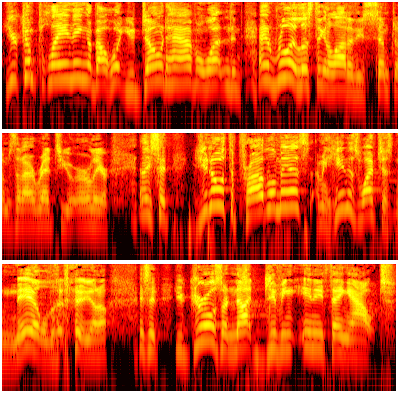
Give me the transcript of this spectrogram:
you're complaining about what you don't have and what, and, and, really listing a lot of these symptoms that I read to you earlier. And they said, you know what the problem is? I mean, he and his wife just nailed it, you know. He said, you girls are not giving anything out.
